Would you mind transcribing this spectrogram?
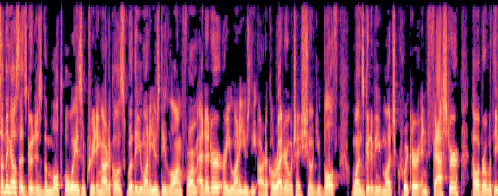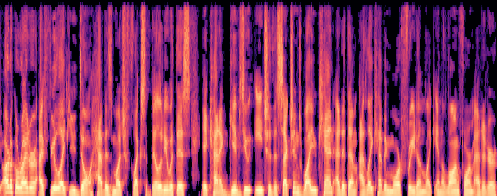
Something else that's good is the multiple ways of creating articles. Whether you want to use the long form editor or you want to use the article writer, which I showed you both, one's going to be much quicker and faster. However, with the article writer, I feel like you don't have as much flexibility with this. It kind of gives you each of the sections. While you can edit them, I like having more freedom, like in a long form editor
